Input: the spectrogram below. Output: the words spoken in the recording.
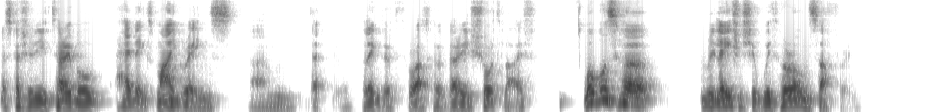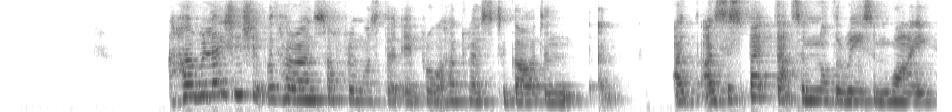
especially terrible headaches, migraines um, that plagued her throughout her very short life. What was her relationship with her own suffering? her relationship with her own suffering was that it brought her close to God. And I, I suspect that's another reason why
